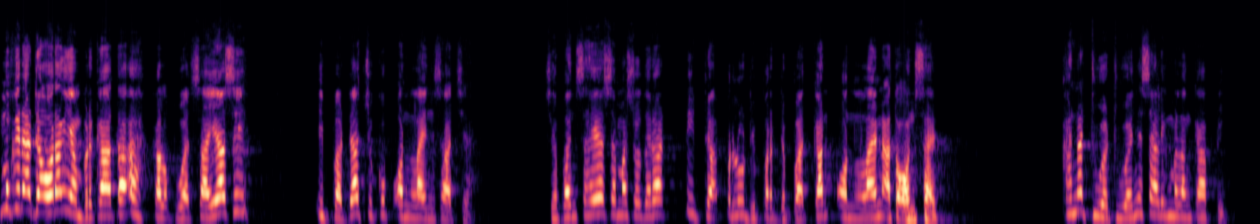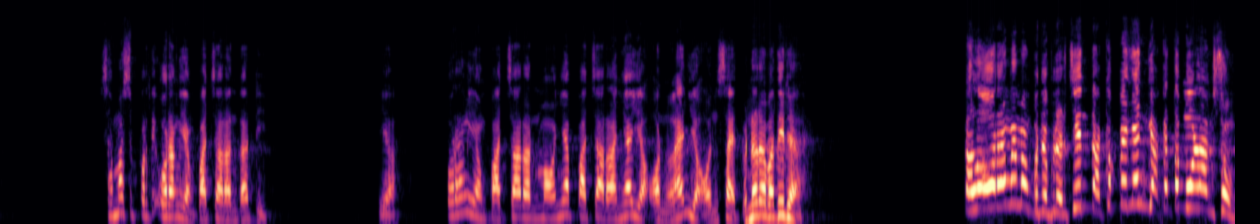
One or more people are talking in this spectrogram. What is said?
Mungkin ada orang yang berkata, ah kalau buat saya sih ibadah cukup online saja. Jawaban saya sama saudara tidak perlu diperdebatkan online atau onsite. Karena dua-duanya saling melengkapi. Sama seperti orang yang pacaran tadi. Ya, Orang yang pacaran maunya pacarannya ya online ya onsite. Benar apa tidak? Kalau orang memang benar-benar cinta, kepengen gak ketemu langsung.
